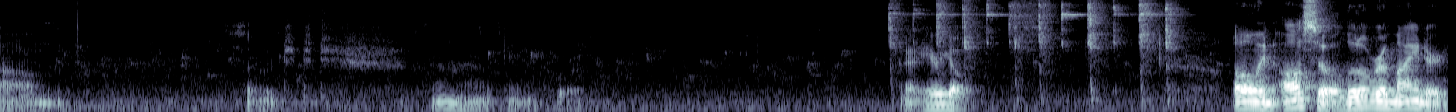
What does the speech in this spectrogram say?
Um, so. All right, here we go. Oh, and also a little reminder.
